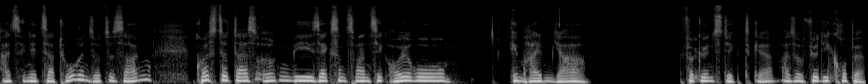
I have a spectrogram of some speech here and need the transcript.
als Initiatorin sozusagen, kostet das irgendwie 26 Euro im halben Jahr vergünstigt, gell? also für die Gruppe.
